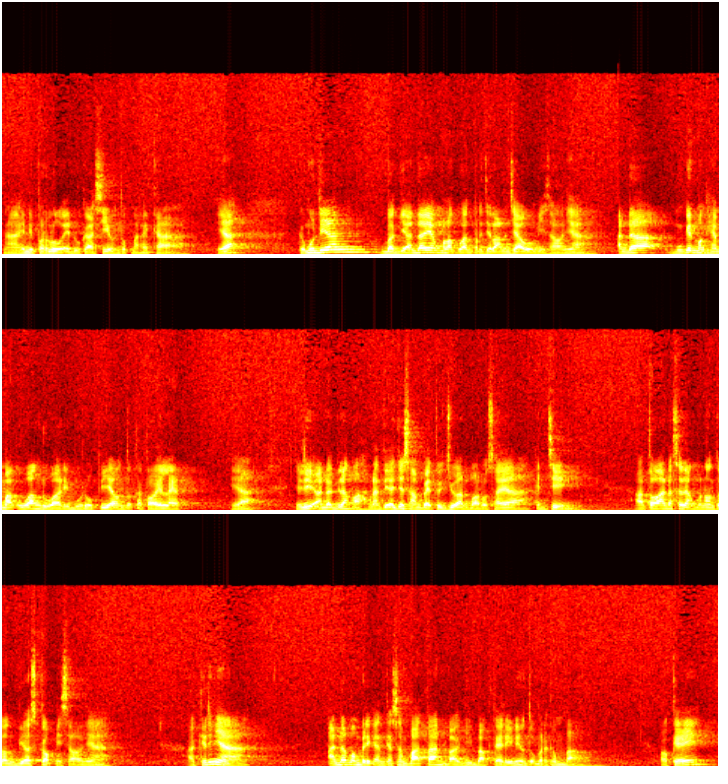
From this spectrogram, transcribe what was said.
Nah, ini perlu edukasi untuk mereka, ya. Kemudian bagi Anda yang melakukan perjalanan jauh misalnya, Anda mungkin menghemat uang Rp2.000 untuk ke toilet. ya. Jadi Anda bilang, ah nanti aja sampai tujuan baru saya kencing. Atau Anda sedang menonton bioskop misalnya. Akhirnya, Anda memberikan kesempatan bagi bakteri ini untuk berkembang. Oke?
